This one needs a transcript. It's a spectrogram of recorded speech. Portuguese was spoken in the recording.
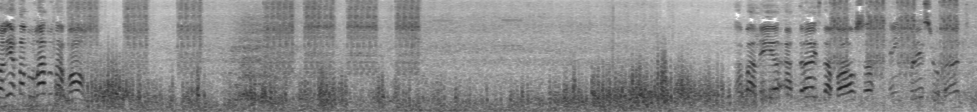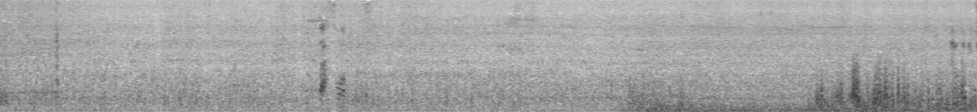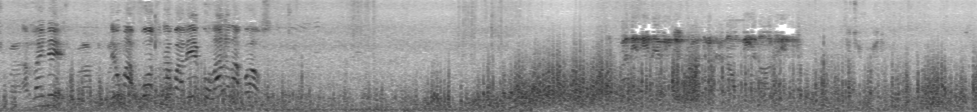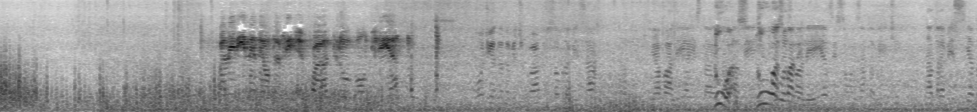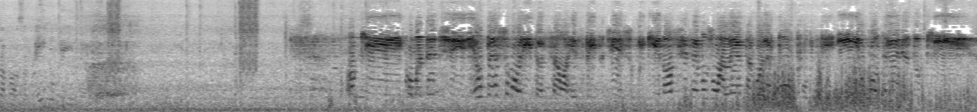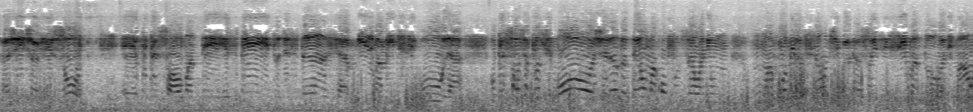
A baleia está do lado da balsa. A baleia atrás da balsa é impressionante. Puta foto. 24. Arlaine, 24. deu uma foto da baleia colada na balsa. Valerina 24, canal 69. Notificando. Valerina Delta 24, bom dia. Bom dia, Delta 24. Só para avisar que a baleia está. Duas, duas duas baleias. baleias estão exatamente na travessia da balsa, bem no meio. Ok, comandante, eu peço uma orientação a respeito disso, porque nós fizemos um alerta agora há pouco e, ao contrário do que a gente avisou para o pessoal manter respeito, distância minimamente segura, o pessoal se aproximou, gerando até uma confusão ali, um- uma aglomeração de embarcações em cima do animal.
